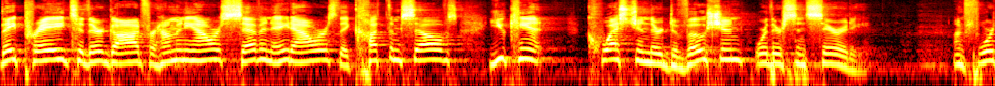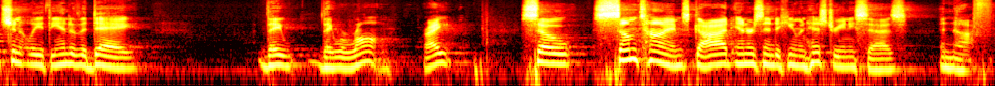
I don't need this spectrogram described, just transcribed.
They prayed to their God for how many hours? Seven, eight hours. They cut themselves. You can't question their devotion or their sincerity. Unfortunately, at the end of the day, they, they were wrong, right? So sometimes God enters into human history and he says, enough.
